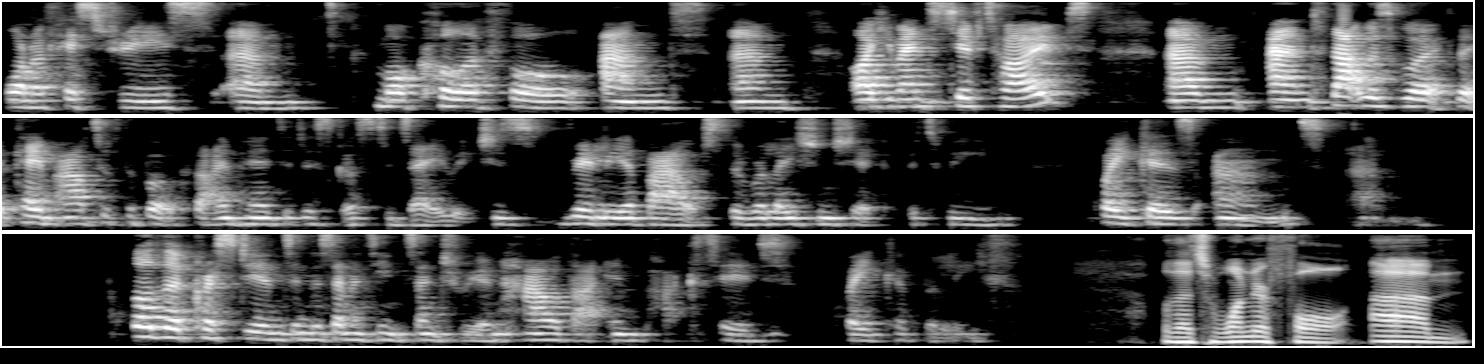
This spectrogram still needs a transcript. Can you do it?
one of history's um, more colourful and um, argumentative types. Um, and that was work that came out of the book that I'm here to discuss today, which is really about the relationship between Quakers and um, other Christians in the 17th century and how that impacted Quaker belief. Well, that's wonderful. Um,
